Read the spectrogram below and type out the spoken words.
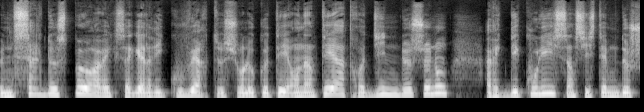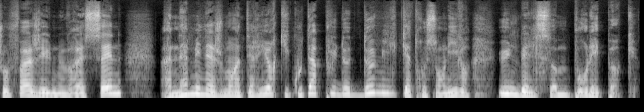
une salle de sport avec sa galerie couverte sur le côté en un théâtre digne de ce nom, avec des coulisses, un système de chauffage et une vraie scène, un aménagement intérieur qui coûta plus de 2400 livres, une belle somme pour l'époque.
